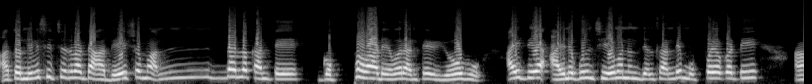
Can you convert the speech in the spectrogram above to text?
అతను నివసించినటువంటి ఆ దేశం అందరిలో కంటే గొప్పవాడు ఎవరు అంటే యోబు. అయితే ఆయన గురించి ఏమని ఉంది తెలుసా అండి? ముప్పై ఒకటి ఆ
